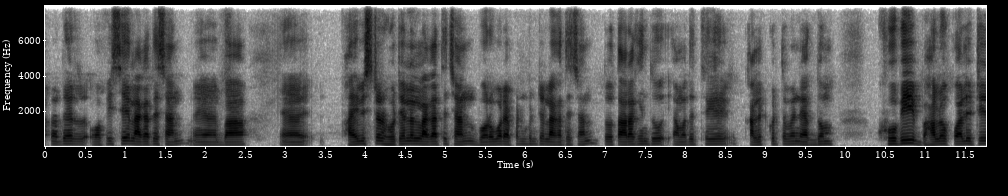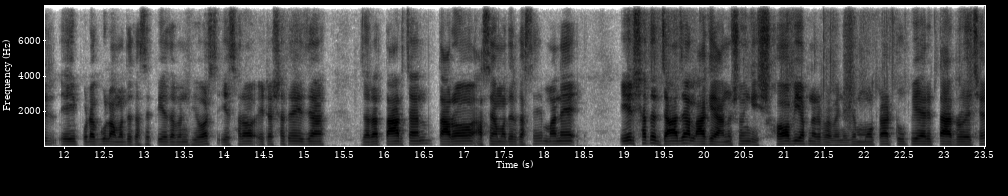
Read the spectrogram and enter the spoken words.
আপনাদের অফিসে লাগাতে চান বা ফাইভ স্টার হোটেলে লাগাতে চান, বড় বড় অ্যাপার্টমেন্টে লাগাতে চান, তো তারা কিন্তু আমাদের থেকে কালেক্ট করতে পারেন একদম খুবই ভালো কোয়ালিটির এই প্রোডাক্টগুলো আমাদের কাছে পেয়ে যাবেন ভিউয়ার্স এছাড়াও এটার সাথে যা, যারা তার চান, তারও আছে আমাদের কাছে। মানে এর সাথে যা যা লাগে আনুষঙ্গিক সবই আপনারা পাবেন। এই যে মোটা টু পেয়ারের তার রয়েছে।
